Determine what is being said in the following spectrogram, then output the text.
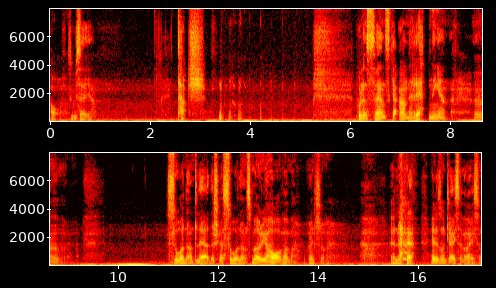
ja, vad ska vi säga, touch på den svenska anrättningen sådant läder ska sådan smörja hava, va? Var det inte så? Eller, eller som Kajsa Warg sa.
